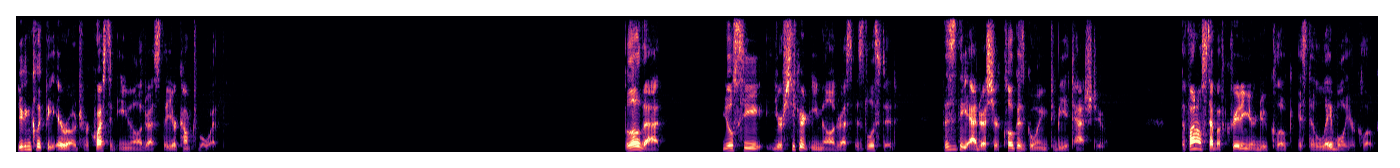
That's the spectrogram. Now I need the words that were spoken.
You can click the arrow to request an email address that you're comfortable with. Below that, you'll see your secret email address is listed. This is the address your cloak is going to be attached to. The final step of creating your new cloak is to label your cloak.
